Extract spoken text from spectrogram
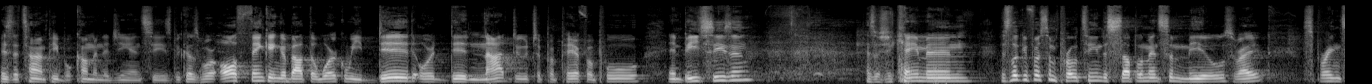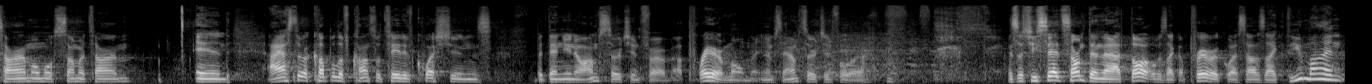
is the time people come into GNCs because we're all thinking about the work we did or did not do to prepare for pool and beach season. And so she came in just looking for some protein to supplement some meals, right? Springtime, almost summertime. And I asked her a couple of consultative questions, but then, you know, I'm searching for a, prayer moment. You know I'm saying? I'm searching for a. and so she said something that I thought was like a prayer request. I was like, Do you mind?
